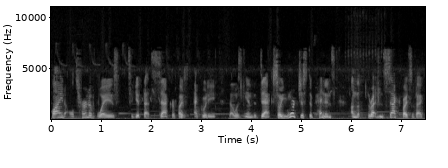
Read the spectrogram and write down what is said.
find alternative ways to get that sacrifice equity that was in the deck. So you weren't just dependent on the threatened sacrifice effect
